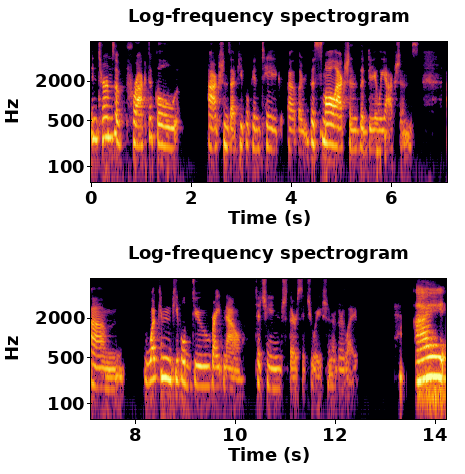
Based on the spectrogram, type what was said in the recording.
in terms of practical actions that people can take, uh, like the small actions, the daily actions. Um, what can people do right now to change their situation or their life? I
